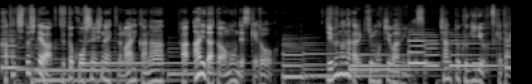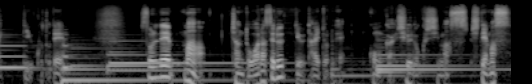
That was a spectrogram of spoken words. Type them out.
形としてはずっと更新しないっていうのもありかなあありだとは思うんですけど自分の中で気持ち悪いんですよ。ちゃんと区切りをつけたいっていうことで。それでまあちゃんと終わらせるっていうタイトルで今回収録しますしてます。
